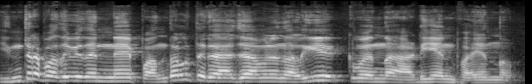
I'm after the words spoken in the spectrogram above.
ഇന്ദ്രപദവി തന്നെ പന്തളത്ത് രാജാവിന് നൽകിയേക്കുമെന്ന് അടിയൻ ഭയന്നു.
